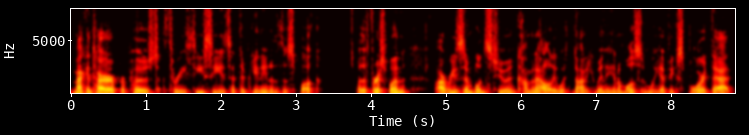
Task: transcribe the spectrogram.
MacIntyre proposed three theses at the beginning of this book. The first one, our resemblance to and commonality with non human animals, and we have explored that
